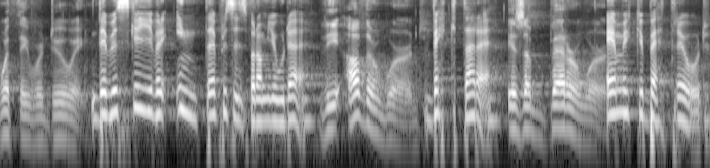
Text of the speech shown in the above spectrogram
what they were doing. Det beskriver inte precis vad de gjorde. The other word Väktare is a better word är mycket bättre ord.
